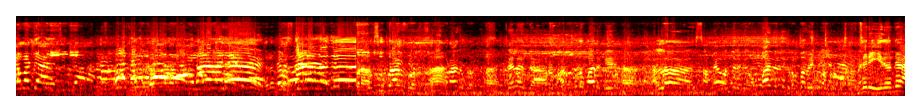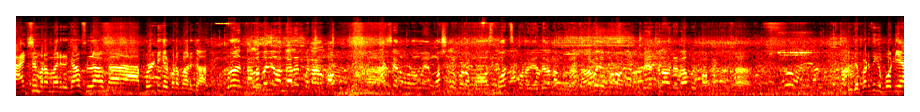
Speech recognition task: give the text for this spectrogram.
ஏமாட்டா சூப்பரா இருக்கு ப்ரோ சூப்பரா இருக்கு ப்ரோ ட்ரெயிலர் அற்புதமா இருக்கு. நல்லா செமையா வந்திருக்கு. ஒன்பதாம் தேதிக்கு ரொம்ப வெயிட் பண்றோம். சரி இது வந்து ஆக்ஷன் படம் மாதிரி இருக்கா? ஃபுல்லாக பொலிட்டிக்கல் படமா இருக்கா? ப்ரோ தளபதி வந்தாலே இப்போ நாங்கள் பார்ப்போம். ஆக்ஷன் படம் எமோஷனல் படமோ ஸ்போர்ட்ஸ் படம் எதுனா நம்ம தளபதி படம் நம்ம எத்தனை வாட்டி தான் போய் பார்ப்போம். இந்த படத்துக்கு போட்டியா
